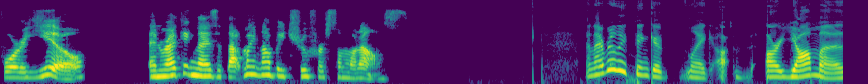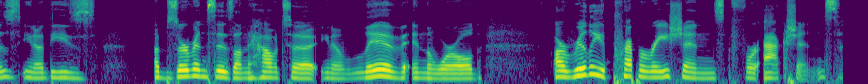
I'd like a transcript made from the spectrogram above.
for you and recognize that that might not be true for someone else. And I really think of like uh, our yamas, you know, these observances on how to, you know, live in the world are really preparations for actions.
